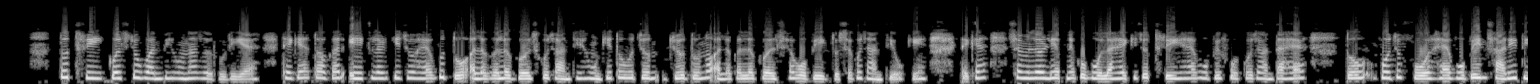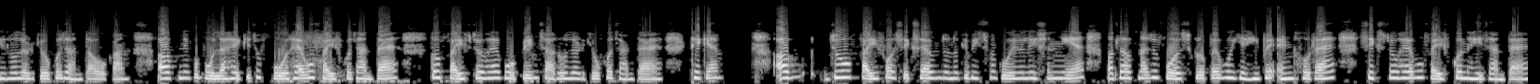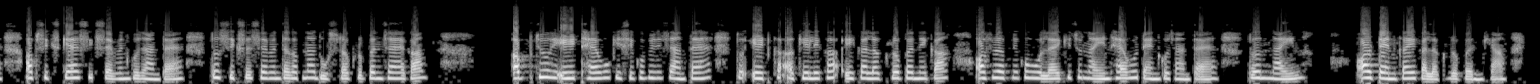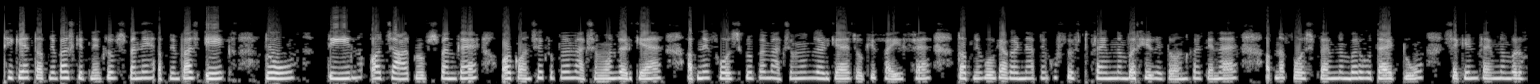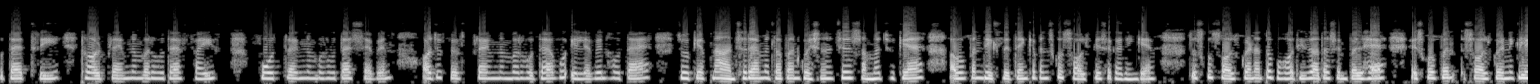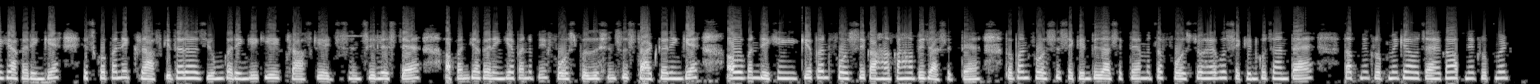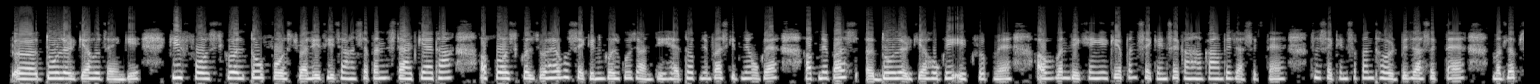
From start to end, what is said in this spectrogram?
तो थ्री इक्वल्स टू वन भी होना ज़रूरी है, ठीक है? तो अगर एक लड़की जो है, वो दो अलग अलग गर्ल्स को जानती होंगी तो वो जो जो दोनों अलग अलग गर्ल्स है, वो भी एक दूसरे को जानती होगी, ठीक है? सिमिलरली अपने को बोला है कि जो थ्री है, वो भी फोर को जानता है तो वो जो फोर है, वो भी इन सारी तीनों लड़कियों को जानता होगा। अब अपने को बोला है कि जो फोर है, वो फाइव को जानता है तो फाइव जो है, वो भी इन चारों लड़कियों को जानता है, ठीक है? अब जो फाइव और सिक्स है, उन दोनों के बीच में कोई रिलेशन नहीं है। मतलब अपना जो फ़र्स्ट ग्रुप है, वो यहीं पे एंड हो रहा है। सिक्स जो है, वो फाइव को नहीं जानता है। अब सिक्स क्या है? सिक्स सेवन को जानता है। तो सिक्स से सेवन तक अपना दूसरा ग्रुप बन जाएगा। अब जो एट है, वो किसी को भी नहीं जानता है। तो एट का अकेले का एक अलग ग्रुप बनेगा। और फिर अपने को बोला है कि जो नाइन है, वो टेन को जानता है। तो नाइन और टेन का एक अलग ग्रुप बन गया। ठीक है? तो अपने पास कितने ग्रुप्स बने? अपने पास एक, दो तीन और चार ग्रुप्स बन गए और कौन से ग्रुप में मैक्सिमम लड़के हैं? अपने फ़र्स्ट ग्रुप में मैक्सिमम लड़के हैं जो कि फाइव है। तो अपने को क्या करना है? अपने को फिफ्थ प्राइम नंबर ही रिटर्न कर देना है। अपना फ़र्स्ट प्राइम नंबर होता है टू सेकेंड प्राइम नंबर होता है थ्री थर्ड प्राइम नंबर होता है फाइव फोर्थ प्राइम नंबर होता है सेवन और जो फिफ्थ प्राइम नंबर होता है वो इलेवन होता है, जो कि अपना आंसर है। मतलब अपन क्वेश्चन अच्छे से समझ चुके हैं। अब अपन देख लेते हैं कि अपन इसको सॉल्व कैसे करेंगे। तो इसको सॉल्व करना तो बहुत ही ज़्यादा सिंपल है। इसको अपन सॉल्व करने के लिए क्या करेंगे? इसको अपन एक ग्राफ की तरह अज्यूम करेंगे कि एक ग्राफ की एडजेंसी लिस्ट है। अपन क्या करेंगे? अपन अपनी फ़र्स्ट पोजिशन से स्टार्ट करेंगे। और अपन देखेंगे कि अपन फ़र्स्ट से कहाँ कहाँ पे जा सकते हैं। तो अपन फ़र्स्ट से सेकंड पे जा सकते हैं। मतलब फ़र्स्ट जो है वो सेकंड को जानता है। तो अपने ग्रुप में क्या हो जाएगा? अपने ग्रुप में दो लड़कियाँ हो जाएँगी कि फ़र्स्ट गर्ल तो फ़र्स्ट वाली थी जहाँ से अपन स्टार्ट किया था, अब फ़र्स्ट गर्ल जो है वो सेकंड गर्ल को जानती है। तो अपने पास कितने हो गए? अपने पास दो लड़कियाँ हो गई एक ग्रुप में। अब अपन देखेंगे कि अपन सेकंड से कहाँ कहाँ पे जा सकते हैं। तो सेकंड से अपन थर्ड पे जा सकते हैं। मतलब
